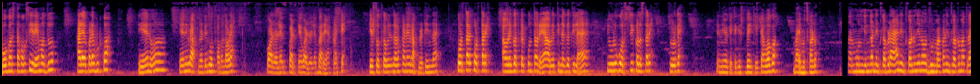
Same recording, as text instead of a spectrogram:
ಹೋಗೋಸ್ ತಗೋಗಿ ಸೀರೆ ಮೊದಲು ಹಳೆ ಪಳೆ ಬಿಟ್ಕೋ. ಏನು ಏನು ಇವ್ರು ಅಪ್ನಟ್ಟಿಂದ ಓದ್ಕೊಂಬಂದವಳೆ ಒಳ್ಳೊಳ್ಳೆ ಬಟ್ಟೆ, ಒಳ್ಳೊಳ್ಳೆ ಬರೆ ಹಾಕೊಳಕ್ಕೆ. ಎಷ್ಟು ಓದ್ಕೊಂಬಂದಿದ್ದಾಳೆ ಕಣೆ ಇವ್ರು ಅಪ್ನಟ್ಟಿಂದ ಕೊಡ್ತಾರೆ ಕೊಡ್ತಾರೆ. ಅವರೇ ಗತ್ ಕಟ್ಕೊಂತವ್ರೆ ಅವ್ರಿಗೆ ತಿನ್ನೋ ಗತಿಲ್ಲ ಇವಳಿಗೆ ಒರೆಸಿ ಕಳಿಸ್ತಾರೆ ಇವಳಿಗೆ. ನೀನು ಯೋಗ್ಯತೆಗೆ ಇಷ್ಟು ಬೆಂಕಿ ಹೋಗೋ, ಬಾಯಿ ಮುಚ್ಕೊಂಡು. ನಾನು ಮುಂದಿನ ನಿಂತ್ಕೊಬೇಡ ನಿಂತ್ಕೊಂಡು ನೀನು ದೂನ್ ಮಾಡ್ಕೊಂಡು ನಿಂತ್ಕೊಂಡ್ರೆ ಮಾತ್ರ.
